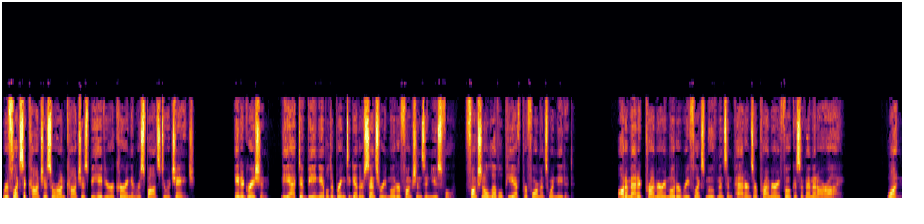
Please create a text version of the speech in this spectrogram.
Reflects a conscious or unconscious behavior occurring in response to a change. Integration, the act of being able to bring together sensory motor functions in useful, functional level PF performance when needed. Automatic primary motor reflex movements and patterns are primary focus of MNRI. 1.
